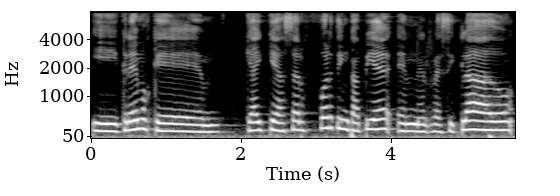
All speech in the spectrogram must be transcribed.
Y creemos que, que hay que hacer fuerte hincapié en el reciclado,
